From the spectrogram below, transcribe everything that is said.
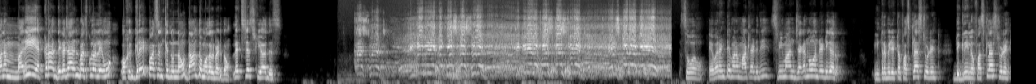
మనం మరీ ఎక్కడ దిగజారిన బతుకులో లేము ఒక గ్రేట్ పర్సన్ కింద ఉన్నాం దాంతో మొదలు పెడదాం. Let's just hear this so ఎవరంటే మనం మాట్లాడేది శ్రీమాన్ జగన్మోహన్ రెడ్డి గారు. ఇంటర్మీడియట్లో ఫస్ట్ క్లాస్ స్టూడెంట్ డిగ్రీలో ఫస్ట్ క్లాస్ స్టూడెంట్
